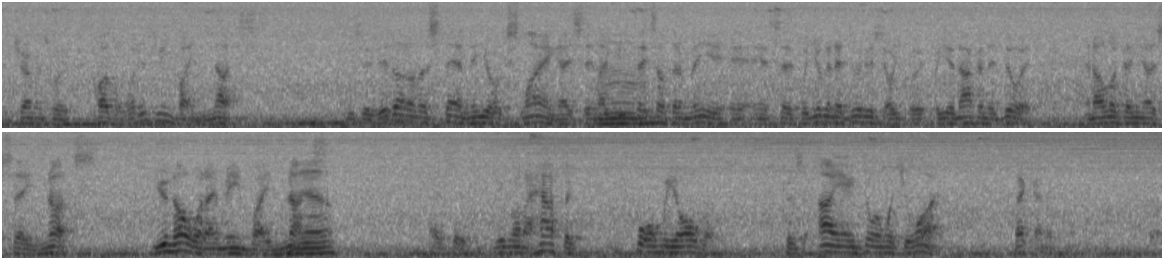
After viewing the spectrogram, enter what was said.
the Germans were puzzled. What does he mean by nuts? He said, "They don't understand New York slang." I said, "Like you Mm. say something to me and, and said, well, you're going to do this or, or you're not going to do it," and I look at you and I say, "Nuts." You know what I mean by nuts. Yeah. I said, you're gonna have to pull me over, because I ain't doing what you want. That kind of thing. So,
